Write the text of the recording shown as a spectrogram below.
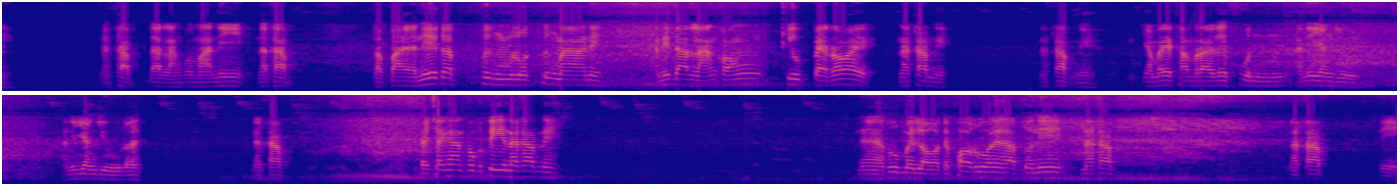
นี่นะครับ ด้านหลังประมาณนี้นะครับ ต่อไปอันนี้ก็พิ่งหลุดพิ่งมานี่ อันนี้ด้านหลังของคิวแปดร้อยนะครับนี่นะครับนี่ยังไม่ได้ทำอะไรเลยฝุ่นอันนี้ยังอยู่ อันนี้ยังอยู่เลยนะครับ แต่ใช้งานปกตินะครับนี่ นี่ยรูปไม่หล่อแต่พ่อรวยครับ ตัวนี้นะครับนะครับ นี่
